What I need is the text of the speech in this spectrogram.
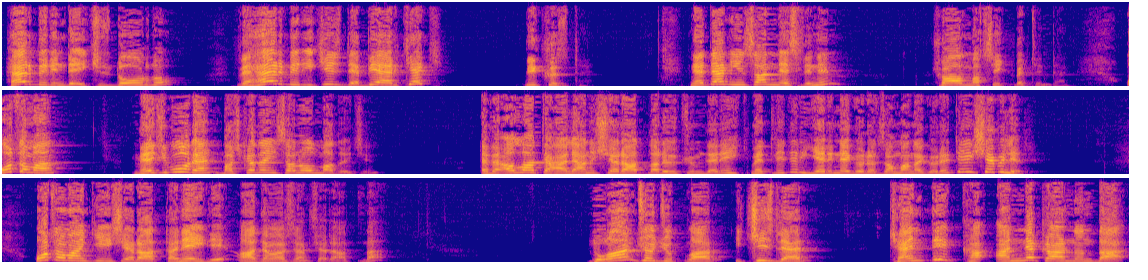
Her birinde ikiz doğurdu. Ve her bir ikiz de bir erkek, bir kızdı. Neden? insan neslinin çoğalması hikmetinden. O zaman mecburen, başka da insan olmadığı için evet Allah Teala'nın şeriatları, hükümleri hikmetlidir. Yerine göre, zamana göre değişebilir. O zamanki şeriatta neydi? Adem Aleyhisselam şeriatında. Doğan çocuklar, ikizler kendi ka anne karnında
